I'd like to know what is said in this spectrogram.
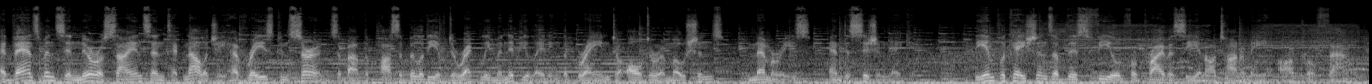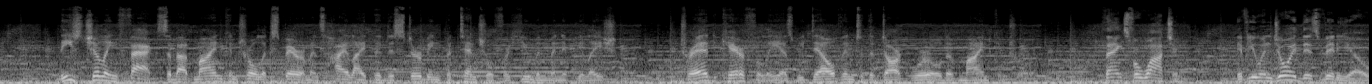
Advancements in neuroscience and technology have raised concerns about the possibility of directly manipulating the brain to alter emotions, memories, and decision-making. The implications of this field for privacy and autonomy are profound. These chilling facts about mind control experiments highlight the disturbing potential for human manipulation. Tread carefully as we delve into the dark world of mind control. Thanks for watching. If you enjoyed this video,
